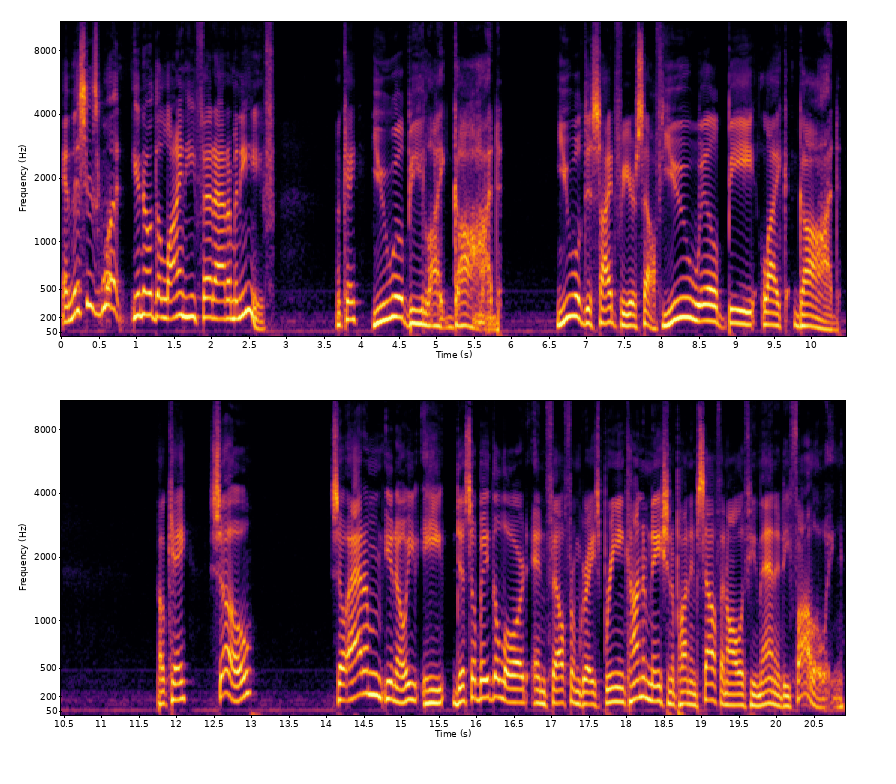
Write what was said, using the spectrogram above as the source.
And this is what, you know, the line he fed Adam and Eve. Okay? You will be like God. You will decide for yourself. You will be like God. Okay? So, so Adam, you know, he, he disobeyed the Lord and fell from grace, bringing condemnation upon himself and all of humanity following.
